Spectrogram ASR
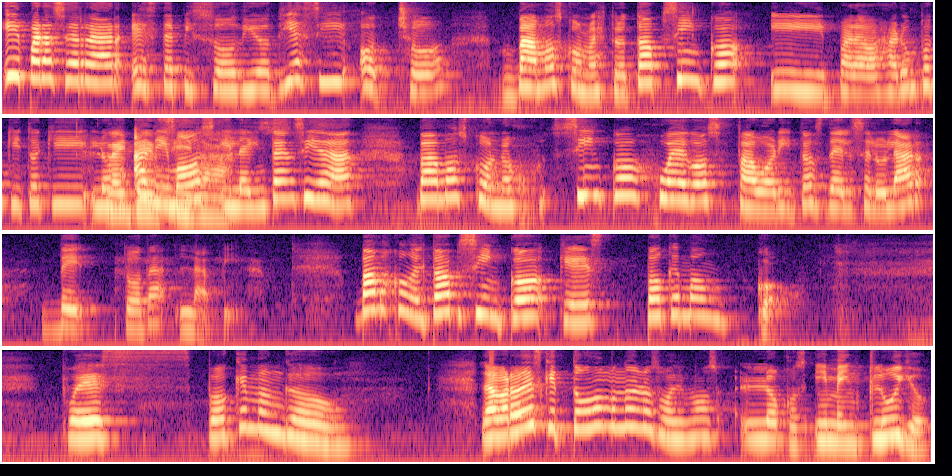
Y para cerrar este episodio 18, vamos con nuestro top 5 y para bajar un poquito aquí los ánimos y la intensidad, vamos con los 5 juegos favoritos del celular de toda la vida. Vamos con el top 5 que es Pokémon Go. Pues Pokémon Go. La verdad es que todo el mundo nos volvimos locos y me incluyo.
